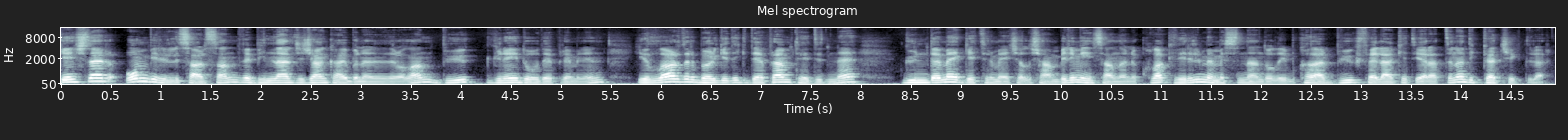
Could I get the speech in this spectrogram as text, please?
Gençler 11 ili sarsan ve binlerce can kaybına neden olan büyük Güneydoğu depreminin yıllardır bölgedeki deprem tehdidine gündeme getirmeye çalışan bilim insanlarına kulak verilmemesinden dolayı bu kadar büyük felaket yarattığına dikkat çektiler.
